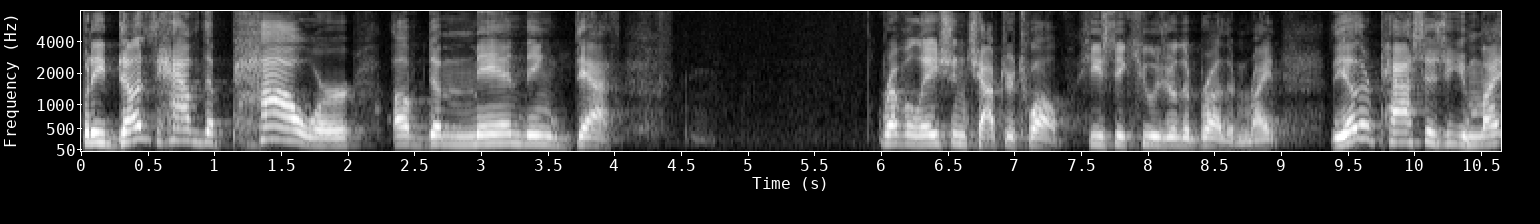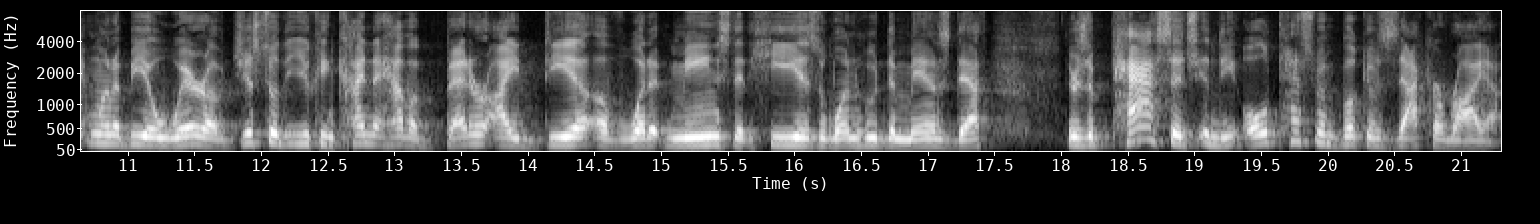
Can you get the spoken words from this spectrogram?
but he does have the power of demanding death. Revelation chapter 12, he's the accuser of the brethren, right? The other passage that you might want to be aware of, just so that you can kind of have a better idea of what it means that he is the one who demands death, there's a passage in the Old Testament book of Zechariah.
